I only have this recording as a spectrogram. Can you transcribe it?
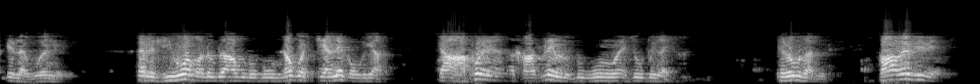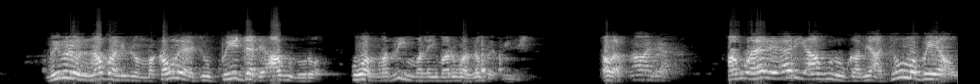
အတိတ်လိုက်ဝဲနေတယ် အဲ့ဒါဒီဘဝမှာလုတ်တဲ့အကုသိုလ်ဘုံနောက်ကကြံတဲ့ကောင်တွေကဒါအခွင့်အခါတဲ့လို့သူဝင်ဝင်အကျိုးပေးလိုက်တာဒီလိုဥစ္စာမျိုးဘာပဲဖြစ်ဖြစ်မိမိတို့နောက်ကနေပြီးတော့မကောင်းတဲ့အကျိုးပေးတတ်တဲ့အကုသိုလ်တော့ကိုကမသိမလိမ္မာတော့ကလုတ်ပဲပြီးပြီဟုတ်လားမှန်ပါဗျာအခုအဲ့ဒီအဲ့ဒီအာဟုတို့ကမြအကျိုးမပေးအောင်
